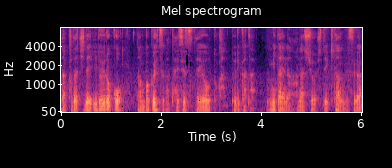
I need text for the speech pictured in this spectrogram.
な形でいろいろこう、タンパク質が大切だよとか、取り方みたいな話をしてきたんですが、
